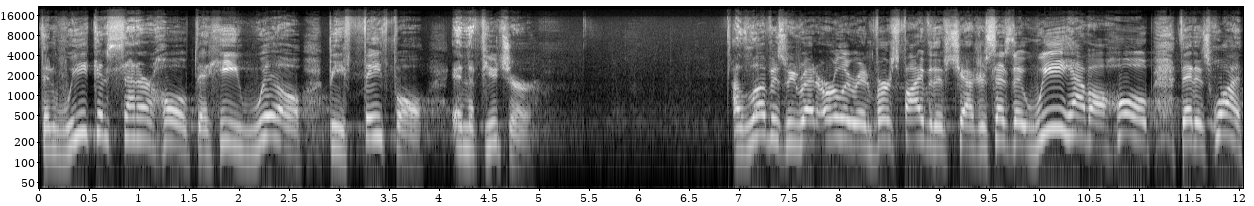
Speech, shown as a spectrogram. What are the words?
then we can set our hope that He will be faithful in the future. I love as we read earlier in verse 5 of this chapter, it says that we have a hope that is what?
